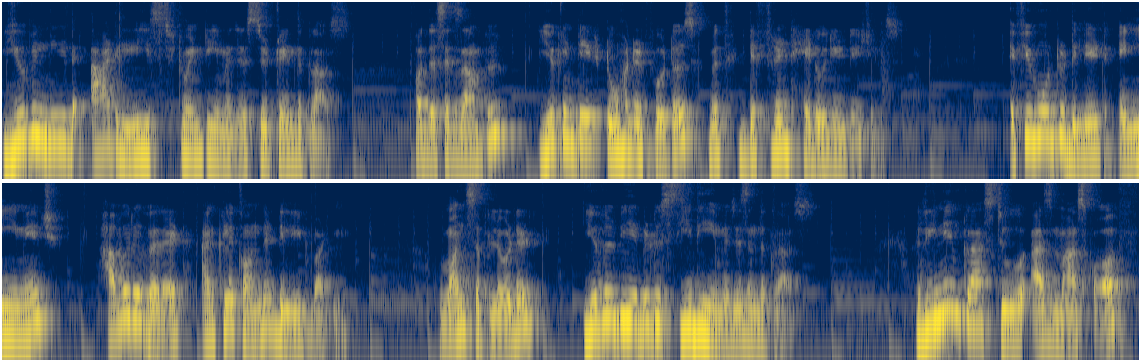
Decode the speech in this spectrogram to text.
You will need at least 20 images to train the class. For this example, you can take 200 photos with different head orientations. If you want to delete any image, hover over it and click on the delete button. Once uploaded, you will be able to see the images in the class. Rename class 2 as mask off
